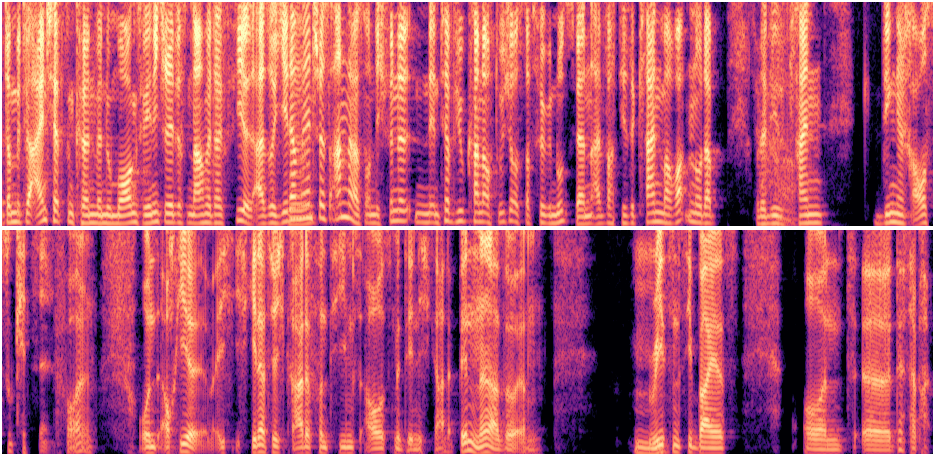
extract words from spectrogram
damit wir einschätzen können, wenn du morgens wenig redest und nachmittags viel. Also jeder Mhm. Mensch ist anders und ich finde, ein Interview kann auch durchaus dafür genutzt werden, einfach diese kleinen Marotten oder, oder diese Ja. kleinen Dinge rauszukitzeln. Voll. Und auch hier, ich, ich gehe natürlich gerade von Teams aus, mit denen ich gerade bin. Ne? Also ähm, Mhm. Recency Bias. Und äh, deshalb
